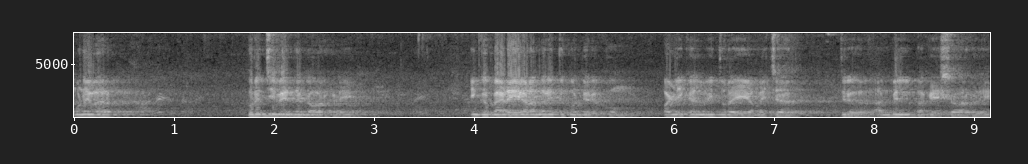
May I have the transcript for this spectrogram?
முனைவர் குறிஞ்சி வேந்தன் அவர்களே இங்கு மேடையை அலங்கரித்துக் கொண்டிருக்கும் பள்ளிக்கல்வித்துறை அமைச்சர் திரு அன்பில் மகேஷ் அவர்களே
